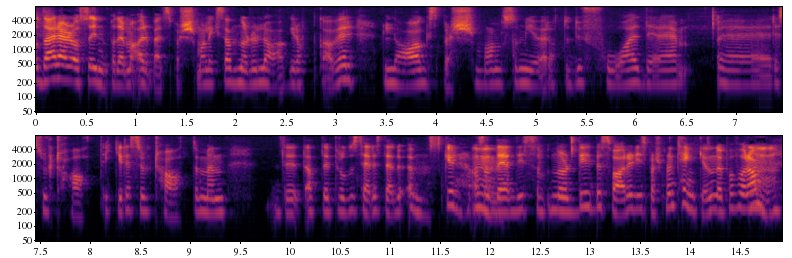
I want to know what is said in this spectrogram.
Og der er du også inne på det med arbeidsspørsmål. ikke sant? Når du lager oppgaver, lag spørsmål som gjør at du får det eh, resultat Ikke resultatet, men det, at det produseres det du ønsker. Altså det, de, når de besvarer de spørsmålene, tenker de det på forhånd.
